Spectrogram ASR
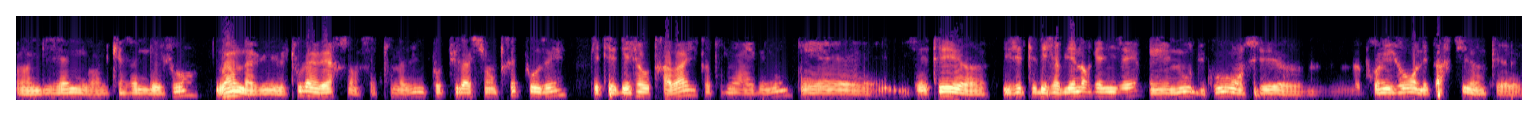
pendant une dizaine ou une quinzaine de jours. Là, on a vu tout l'inverse en fait. On a vu une population très posée qui était déjà au travail quand on est arrivé nous et ils étaient déjà bien organisés et nous du coup on s'est le premier jour, on est parti donc euh,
